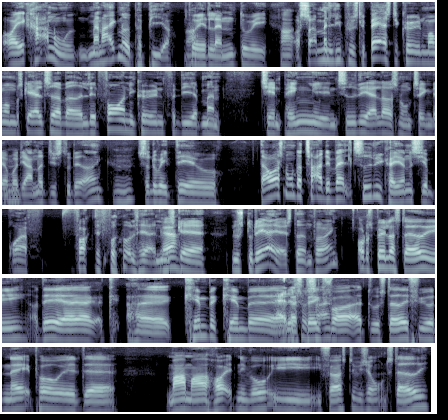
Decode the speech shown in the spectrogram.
og ikke har noget, man har ikke noget papir Nej. på et eller andet, du ved. Nej. Og så er man lige pludselig bagerst i køen, hvor man måske altid har været lidt foran i køen, fordi at man tjener penge i en tidlig alder og sådan nogle ting, der mm. hvor de andre de studerede. Ikke? Mhm. Så du ved, det er jo... Der er også nogen, der tager det valg tidligt i karrieren og siger, prøv at fuck det fodbold her, nu, Ja. ja. skal, jeg- nu studerer jeg i stedet for, ikke? Og du spiller stadig i, og det er øh, kæmpe, kæmpe det er for respekt sejt. for, at du stadig fyrer den af på et øh, meget, meget højt niveau i, i første division stadig.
